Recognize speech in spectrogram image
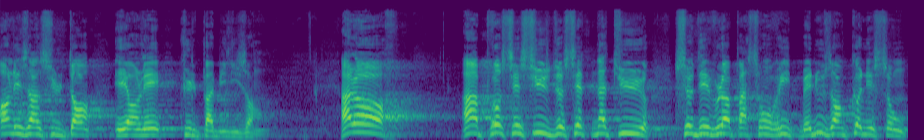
en les insultant et en les culpabilisant. Alors, un processus de cette nature se développe à son rythme et nous en connaissons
